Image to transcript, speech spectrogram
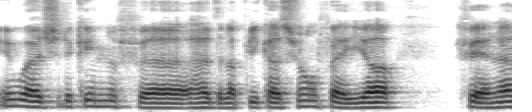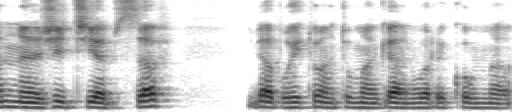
إيوا هادشي اللي كاين في هاد l'application فهي فعلا جدية بزاف. إلى بغيتو هانتوما قاع نوريكم.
